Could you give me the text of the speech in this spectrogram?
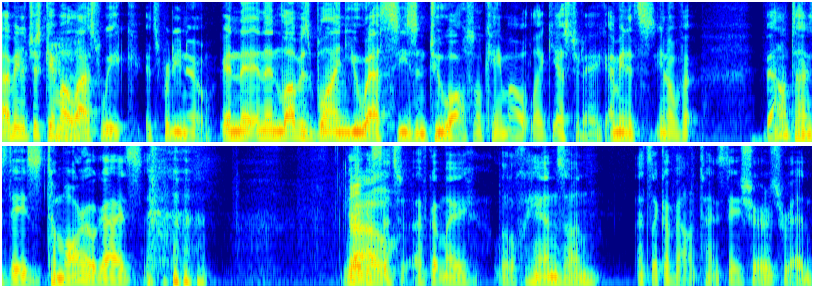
I mean, it just came out last week. It's pretty new. And the, and then Love Is Blind US season two also came out like yesterday. I mean, it's you know Va- Valentine's Day's tomorrow, guys. yeah, I Uh-oh. guess that's. I've got my little hands on. That's like a Valentine's Day shirt. It's red.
